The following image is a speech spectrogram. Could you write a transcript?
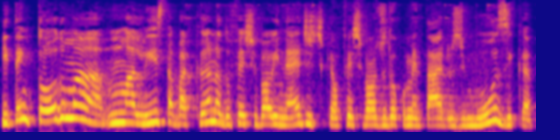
E tem toda uma, uma lista bacana do Festival Inédit, que é o festival de documentários de música,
